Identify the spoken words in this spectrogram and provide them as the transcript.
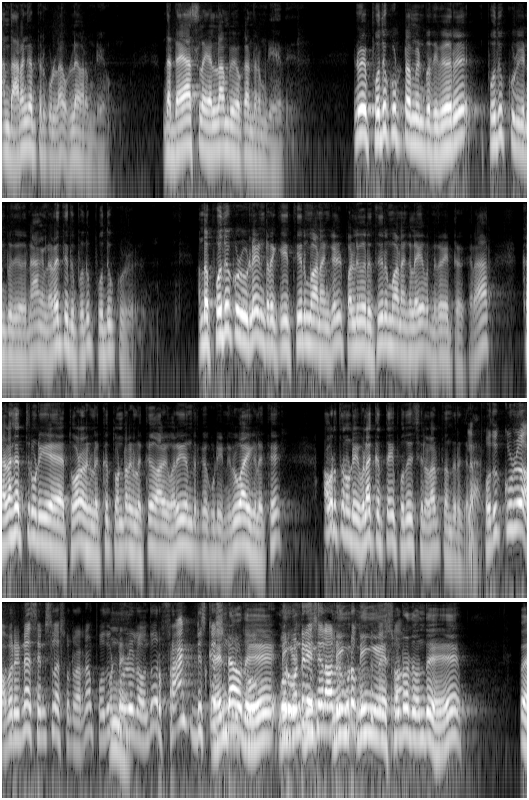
அந்த அரங்கத்திற்குள்ளே உள்ளே வர முடியும். இந்த டயாஸில் எல்லாம் போய் உட்காந்துட முடியாது. எனவே பொதுக்கூட்டம் என்பது வேறு பொதுக்குழு என்பது வேறு. நாங்கள் நடத்தியிருப்பது பொதுக்குழு. அந்த பொதுக்குழுவில் இன்றைக்கு தீர்மானங்கள் பல்வேறு தீர்மானங்களை அவர் நிறைவேற்றிருக்கிறார். கழகத்தினுடைய தோழர்களுக்கு தொண்டர்களுக்கு அவர் வருகின்றிருக்கக்கூடிய நிர்வாகிகளுக்கு அவர் தன்னுடைய விளக்கத்தை பொதுச் செயலாளர் தந்திருக்கிறார். பொதுக்குழு அவர் என்ன சென்ஸ்ல சொல்றாருன்னா பொதுக்குழுல வந்து ஒரு ஃப்ராங்க் டிஸ்கஷன் ரெண்டாவது ஒரு ஒன்றிய செயலாளர் நீங்க-. சொல்றது வந்து இப்போ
